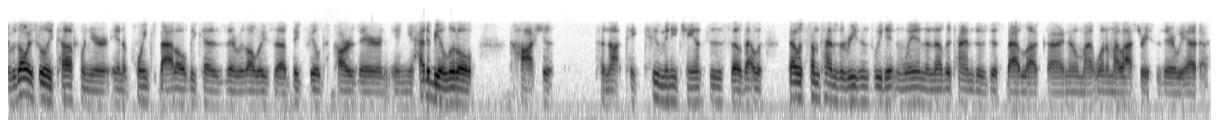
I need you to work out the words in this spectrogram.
it was always really tough when you're in a points battle because there was always a big field of cars there, and, and you had to be a little cautious to not take too many chances. So that was that was sometimes the reasons we didn't win, and other times it was just bad luck. I know my one of my last races there, we had a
